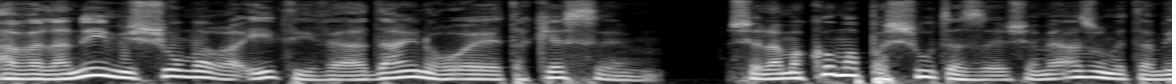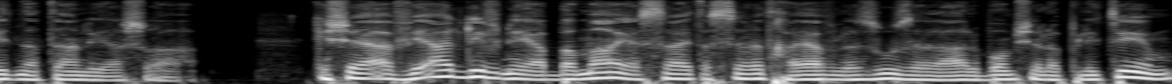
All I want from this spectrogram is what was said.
אבל אני משום מה ראיתי ועדיין רואה את הקסם של המקום הפשוט הזה שמאז ומתמיד נתן לי השראה. כשאביעד לבני, הבמאי, עשה את הסרט חייב לזוז על האלבום של הפליטים,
